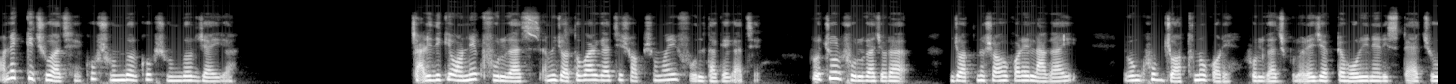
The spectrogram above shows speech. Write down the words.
অনেক কিছু আছে। খুব সুন্দর খুব সুন্দর জায়গা। চারিদিকে অনেক ফুল গাছ। আমি যতবার গেছি সব সময়ই ফুল থাকে গাছে। প্রচুর ফুল গাছ ওরা যত্ন সহকারে লাগায় এবং খুব যত্ন করে ফুল গাছগুলোর। এই যে একটা হরিণের স্ট্যাচু।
